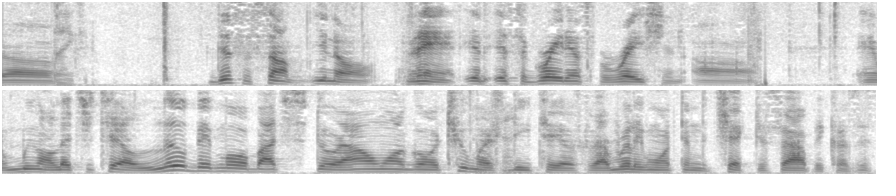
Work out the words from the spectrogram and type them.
uh, thank you. this is something you know, man. It, it's a great inspiration, uh, and we're gonna let you tell a little bit more about your story. I don't want to go into too much details because I really want them to check this out because it's,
